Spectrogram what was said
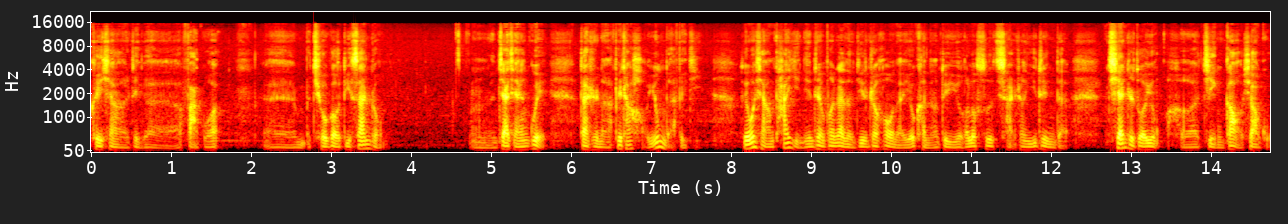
可以向这个法国，呃，求购第三种，嗯，价钱贵，但是呢非常好用的飞机。所以我想，它引进阵风战斗机之后呢，有可能对于俄罗斯产生一定的牵制作用和警告效果。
